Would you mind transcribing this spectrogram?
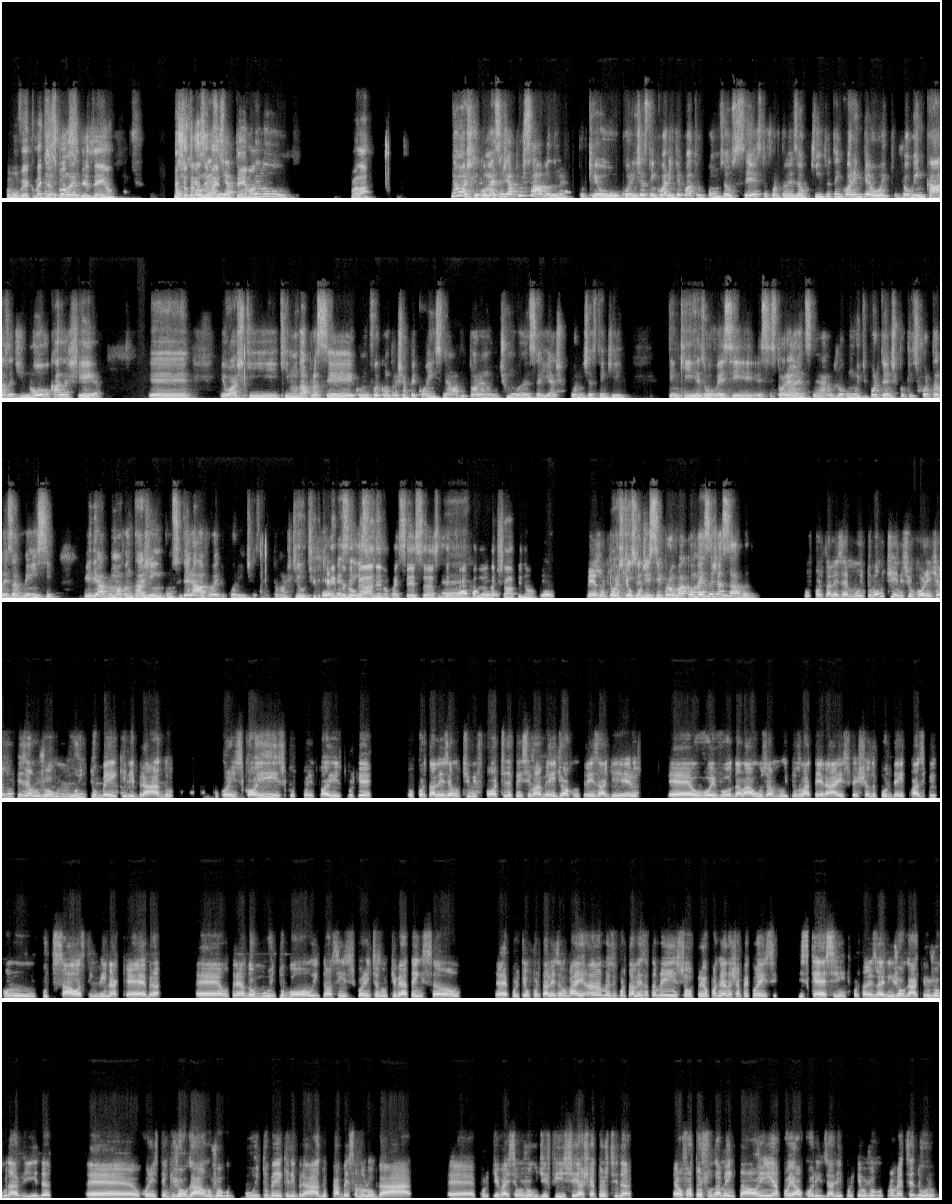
Vamos ver como é que Acho as que coisas começa... se desenham. Deixa eu trazer mais um tema. Pelo... Vai lá. Não, acho que começa já por sábado, né? Porque o Corinthians tem 44 pontos, é o sexto, Fortaleza é o quinto, tem 48. Jogo em casa, de novo casa cheia. É, eu acho que, que não dá para ser como foi contra a Chapecoense, né? Uma vitória no último lance aí, acho que o Corinthians tem que tem que resolver esse, essa história antes, né? É um jogo muito importante, porque se Fortaleza vence, ele abre uma vantagem considerável aí do Corinthians, né? Então acho que. É o time que vem para jogar, isso. né? Não vai ser essa, essa é, da, da Chape, não. Mesmo porque. Eu acho que isso de se provar começa já sábado. O Fortaleza é muito bom time. Se o Corinthians não fizer um jogo muito bem equilibrado, o Corinthians corre risco. O Corinthians corre risco porque o Fortaleza é um time forte defensivamente, joga com três zagueiros. É, o Voivoda lá usa muitos laterais fechando por dentro, quase que como um futsal, assim, vem na quebra. É um treinador muito bom. Então, assim, se o Corinthians não tiver atenção, é, porque o Fortaleza não vai. Ah, mas o Fortaleza também sofreu para ganhar da Chapecoense. Esquece, gente. O Fortaleza vai vir jogar aqui o jogo da vida. É, o Corinthians tem que jogar um jogo muito bem equilibrado, cabeça no lugar, é, porque vai ser um jogo difícil e acho que a torcida é um fator fundamental em apoiar o Corinthians ali, porque o jogo promete ser duro.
